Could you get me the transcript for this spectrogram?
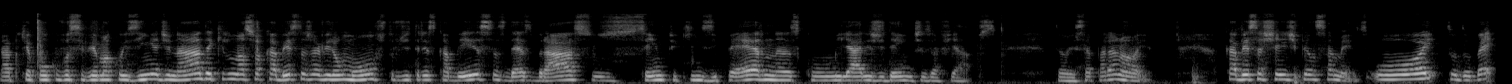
Ah, porque a pouco você vê uma coisinha de nada, aquilo na sua cabeça já virou um monstro de três cabeças, dez braços, 115 pernas, com milhares de dentes afiados. Então, isso é paranoia cabeça cheia de pensamentos. Oi, tudo bem?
